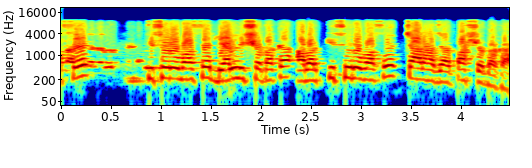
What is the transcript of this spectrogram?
আছে, কিছু রুম আছে বিয়াল্লিশশো টাকা, আবার কিছু রুম আছে চার হাজার পাঁচশো টাকা।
